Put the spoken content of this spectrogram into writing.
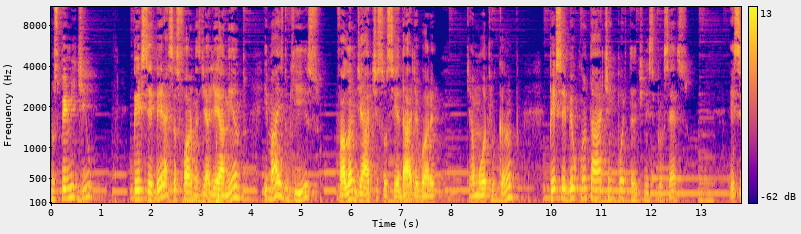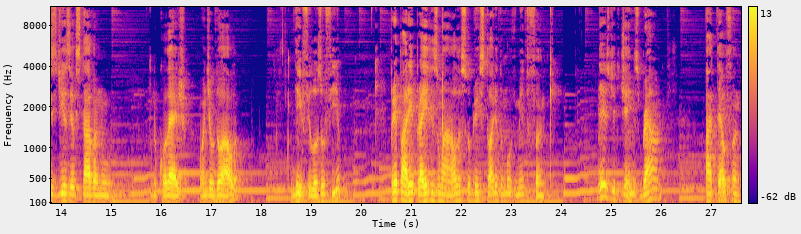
nos permitiu perceber essas formas de alheamento e mais do que isso, falando de arte e sociedade agora, que é um outro campo, perceber o quanto a arte é importante nesse processo. Esses dias eu estava no, no colégio onde eu dou aula, de filosofia, preparei para eles uma aula sobre a história do movimento funk, desde James Brown até o funk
